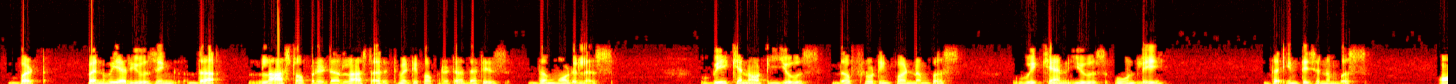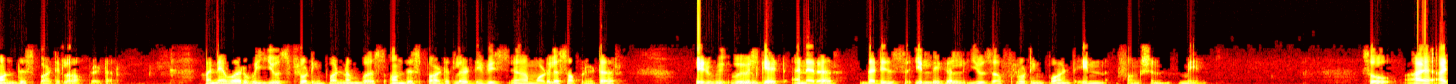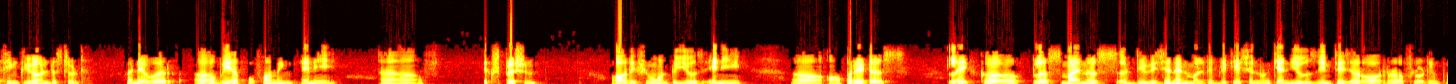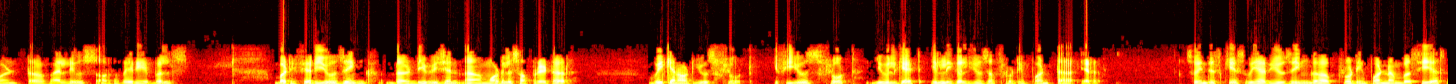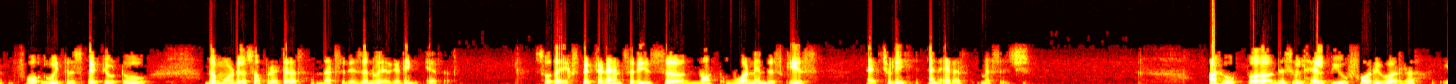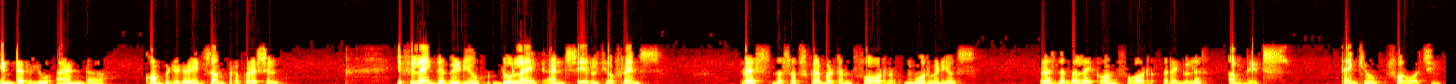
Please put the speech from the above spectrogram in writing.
But when we are using the last operator last arithmetic operator that is the modulus we cannot use the floating point numbers. We can use only the integer numbers on this particular operator. Whenever we use floating point numbers on this particular division uh, modulus operator it, we will get an error that is illegal use of floating point in function main. So I, I think you understood. Whenever uh, we are performing any uh, expression or if you want to use any uh, operators like uh, plus minus uh, division and multiplication we can use integer or uh, floating point values or the variables. But if you are using the division modulus operator we cannot use float. If you use float you will get illegal use of floating point uh, error. So in this case we are using uh, floating point numbers here for with respect to the modulus operator. That's the reason we are getting error. So the expected answer is uh, not 1 in this case actually an error message I hope uh, this will help you for your interview and uh, competitive exam preparation if you like the video do like and share with your friends Press the subscribe button for more videos. Press the bell icon for regular updates. Thank you for watching.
